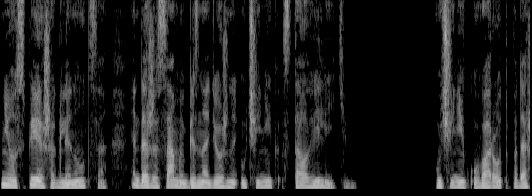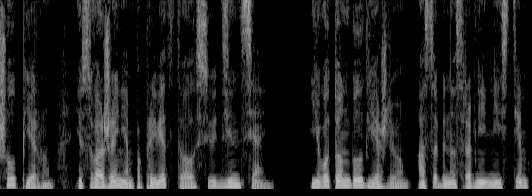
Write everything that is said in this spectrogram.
Не успеешь оглянуться, и даже самый безнадежный ученик стал великим. Ученик у ворот подошел первым и с уважением поприветствовал Сюй Цзиньсянь. Его тон был вежливым, особенно в сравнении с тем,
